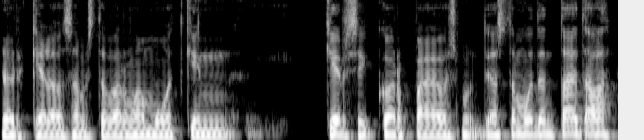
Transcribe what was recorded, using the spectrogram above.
nyrkkeilyosaamista varmaan muutkin Kirsi Korpaus, josta muuten taitaa olla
